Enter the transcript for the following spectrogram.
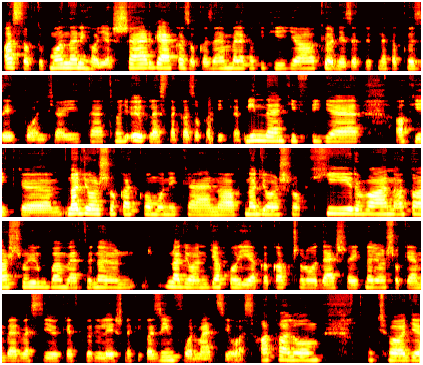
azt szoktuk mondani, hogy a sárgák azok az emberek, akik így a környezetüknek a középpontjai, tehát hogy ők lesznek azok, akikre mindenki figyel, akik nagyon sokat kommunikálnak, nagyon sok hír van a tarsójukban, mert hogy nagyon, nagyon gyakoriak a kapcsolódásaik, nagyon sok ember veszi őket körül, és nekik az információ az hatalom, úgyhogy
